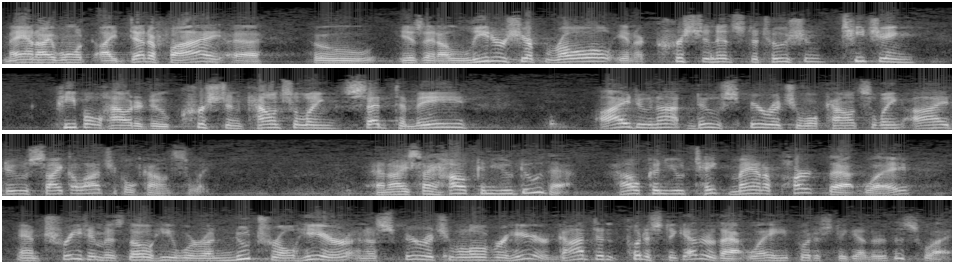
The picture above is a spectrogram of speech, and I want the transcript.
man I won't identify uh, who is in a leadership role in a Christian institution teaching people how to do Christian counseling said to me, I do not do spiritual counseling, I do psychological counseling. And I say, how can you do that? How can you take man apart that way and treat him as though he were a neutral here and a spiritual over here? God didn't put us together that way, He put us together this way.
